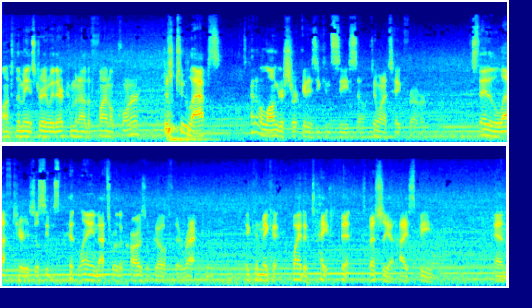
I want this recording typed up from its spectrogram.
onto the main straightaway there, coming out of the final corner. Just two laps. It's kind of a longer circuit, as you can see, so didn't want to take forever. Stay to the left here, as you'll see this pit lane, that's where the cars will go if they're wrecked. It can make it quite a tight fit, especially at high speed. And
